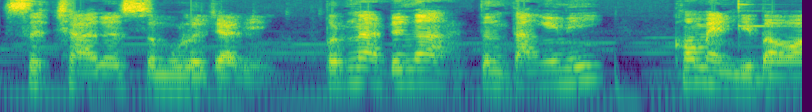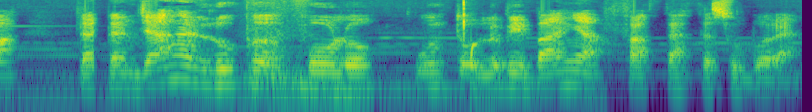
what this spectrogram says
secara semula jadi. Pernah dengar tentang ini? Komen di bawah dan jangan lupa follow untuk lebih banyak fakta kesuburan.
